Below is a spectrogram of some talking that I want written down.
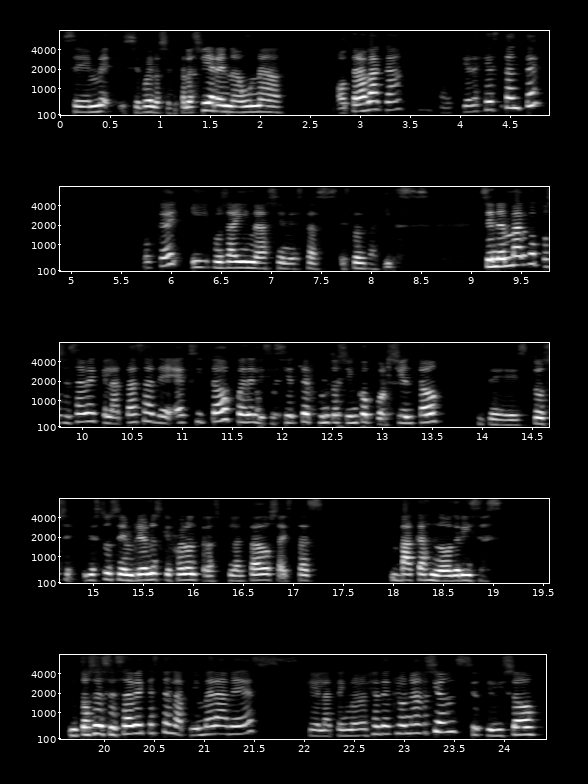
se, bueno, se transfieren a una otra vaca que quede gestante, ¿ok? Y pues ahí nacen estas, estas vaquitas. Sin embargo, pues se sabe que la tasa de éxito fue del 17.5% de estos, de estos embriones que fueron trasplantados a estas vacas nodrizas. Entonces se sabe que esta es la primera vez que la tecnología de clonación se utilizó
